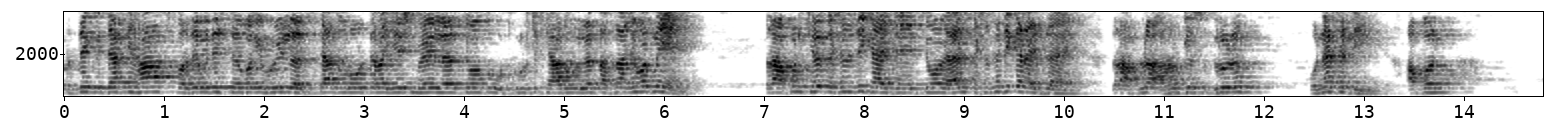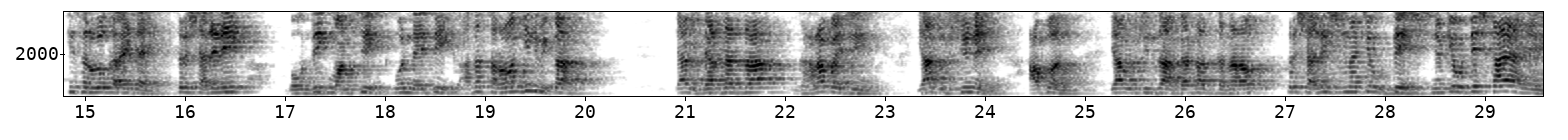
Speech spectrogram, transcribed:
प्रत्येक विद्यार्थी हा स्पर्धेमध्ये सहभागी होईलच त्याचबरोबर त्याला यश मिळेलच किंवा तो उत्कृष्ट खेळाडू होईलच असं अजिबात नाही आहे तर आपण खेळ कशासाठी खेळायचे आहेत किंवा व्यायाम कशासाठी करायचा आहे तर आपलं आरोग्य सुदृढ होण्यासाठी आपण हे सर्व करायचं आहे. तर शारीरिक बौद्धिक मानसिक व नैतिक असा सर्वांगीण विकास या विद्यार्थ्याचा झाला पाहिजे. या दृष्टीने आपण या गोष्टींचा अभ्यास आज करणार आहोत. तर शारीरिक शिक्षणाचे उद्देश नेमके उद्देश काय आहे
